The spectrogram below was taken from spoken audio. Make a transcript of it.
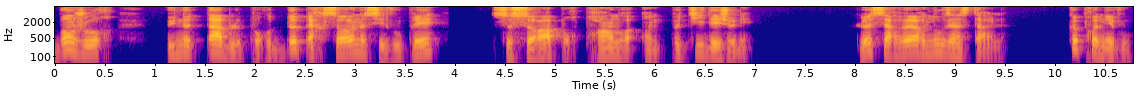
Bonjour, une table pour deux personnes, s'il vous plaît. Ce sera pour prendre un petit déjeuner. Le serveur nous installe. Que prenez-vous?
